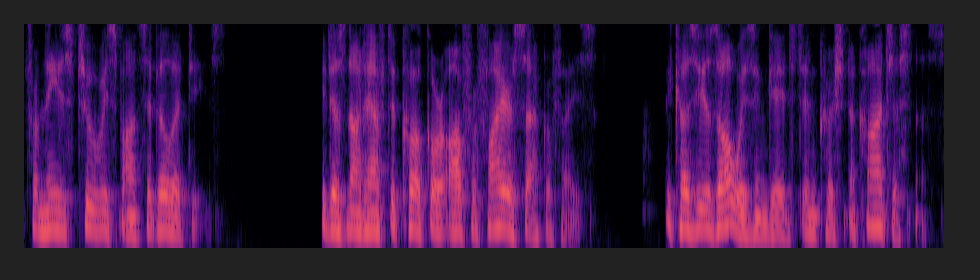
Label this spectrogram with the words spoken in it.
from these two responsibilities. He does not have to cook or offer fire sacrifice because he is always engaged in Krishna consciousness.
